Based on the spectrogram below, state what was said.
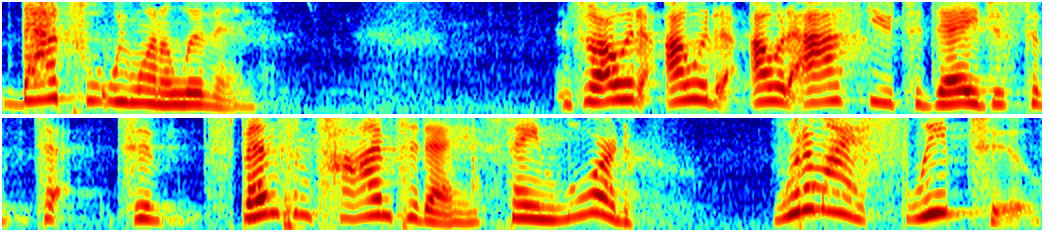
That's what we want to live in. And so I would, I would, I would ask you today just to, to, to spend some time today saying, Lord, what am I asleep to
